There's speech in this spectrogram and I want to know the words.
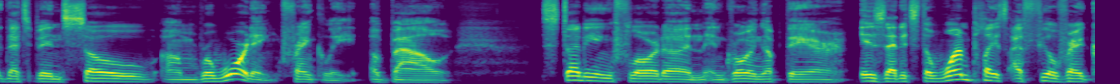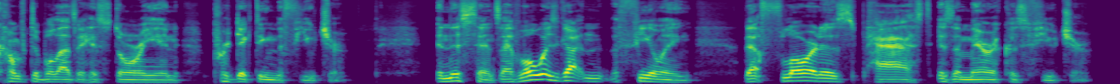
that's been so um, rewarding, frankly, about studying Florida and, and growing up there is that it's the one place I feel very comfortable as a historian predicting the future in this sense. I've always gotten the feeling that Florida's past is America's future.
